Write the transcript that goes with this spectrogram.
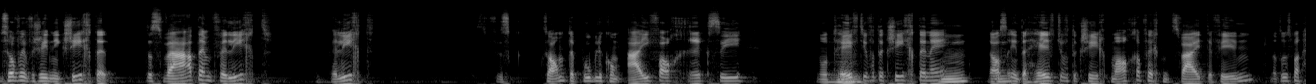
so viele verschiedene Geschichten. Das wäre dann vielleicht, vielleicht für das gesamte Publikum einfacher gewesen, nur die Hälfte von der Geschichte nehmen, das in der Hälfte von der Geschichte machen, vielleicht einen zweiten Film daraus machen.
